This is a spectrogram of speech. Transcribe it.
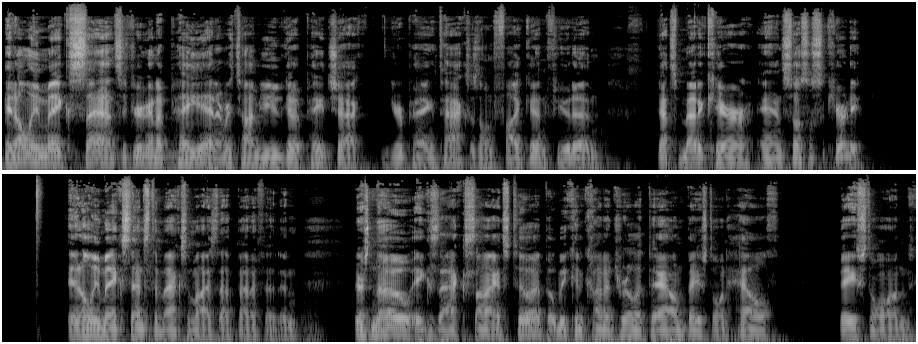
It only makes sense if you're going to pay in every time you get a paycheck, you're paying taxes on FICA and FUTA, and that's Medicare and Social Security. It only makes sense to maximize that benefit. And there's no exact science to it, but we can kind of drill it down based on health, based on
